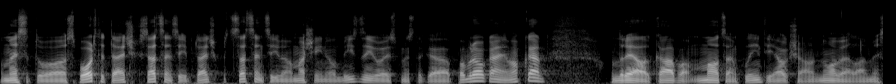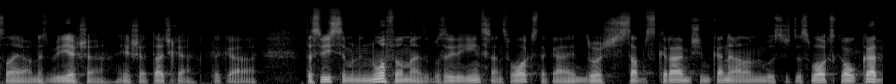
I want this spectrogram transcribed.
Un mēs ar to sporta taču, sacensību taču, pēc sacensībām mašīna vēl bija izdzīvojusi. Mēs tā kā pabraukājām apkārt. Un reāli kāpām, mācām klintī augšā un novēlāmies lejā. Un es biju iekšā, iekšā tačkā. Tā kā Tas viss man ir nofilmēts. Būs arī interesants vlogs. Tā kā ir droši subscribe šim kanālam. Būs tas vlogs kaut kad,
